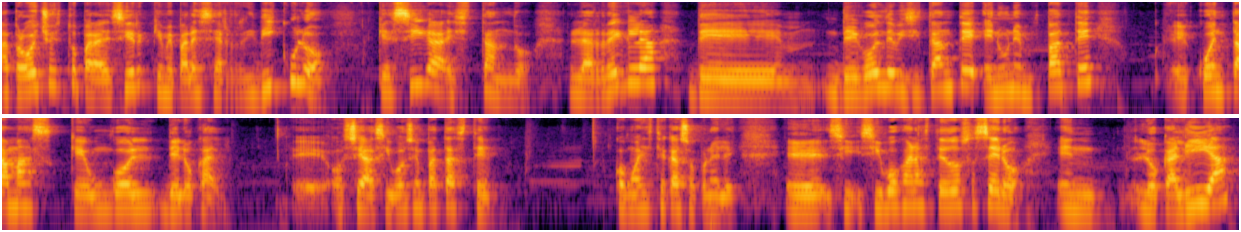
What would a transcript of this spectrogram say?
aprovecho esto para decir que me parece ridículo que siga estando la regla de, gol de visitante en un empate eh, cuenta más que un gol de local. Eh, o sea, si vos empataste, como en este caso, ponele, eh, si, vos ganaste 2 a 0 en localía,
